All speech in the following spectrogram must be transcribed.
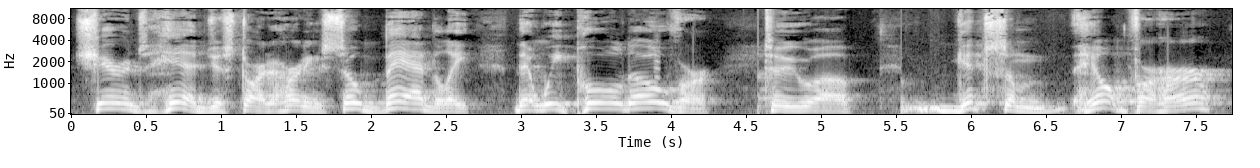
Sharon's head just started hurting so badly that we pulled over to uh, get some help for her.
